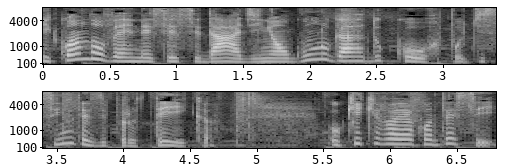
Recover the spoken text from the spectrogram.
E quando houver necessidade em algum lugar do corpo de síntese proteica, o que, que vai acontecer?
